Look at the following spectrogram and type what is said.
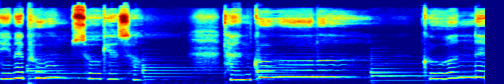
나님의 품 속에서 단 꿈을 꾸었네.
